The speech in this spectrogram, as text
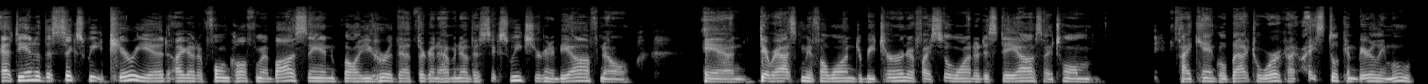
at the end of the six week period, I got a phone call from my boss saying, well, you heard that they're going to have another six weeks. You're going to be off now. And they were asking me if I wanted to return or if I still wanted to stay off. So I told them I can't go back to work. I, I still can barely move.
